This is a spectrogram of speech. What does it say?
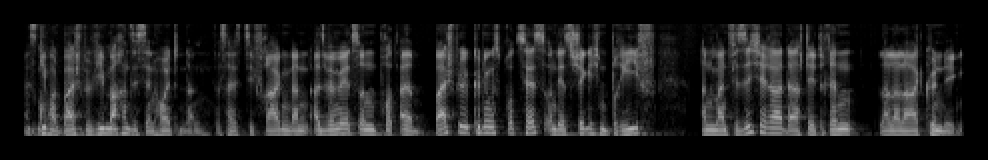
Es Mach mal ein Beispiel, wie machen sie es denn heute dann? Das heißt, sie fragen dann, also wenn wir jetzt so ein Pro also Beispiel Kündigungsprozess und jetzt schicke ich einen Brief an meinen Versicherer, da steht drin, lalala, kündigen.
